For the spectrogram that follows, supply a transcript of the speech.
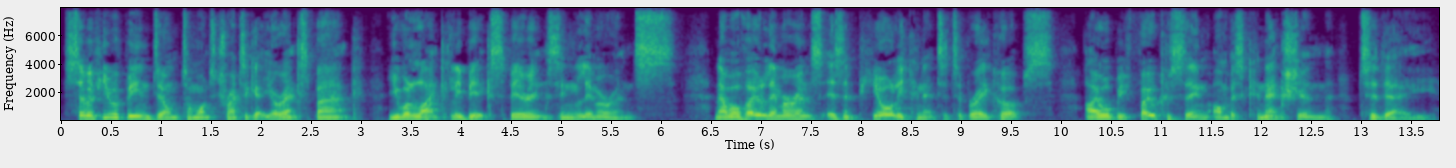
So if you have been dumped and want to try to get your ex back, you will likely be experiencing limerence. Now, although limerence isn't purely connected to breakups, I will be focusing on this connection today.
